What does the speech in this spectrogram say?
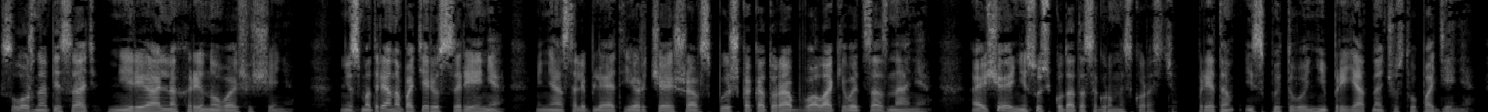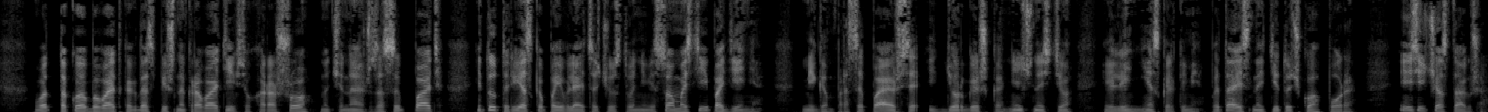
сложно описать. Нереально хреновое ощущение. Несмотря на потерю зрения, меня ослепляет ярчайшая вспышка, которая обволакивает сознание. А еще я несусь куда-то с огромной скоростью. При этом испытываю неприятное чувство падения. Вот такое бывает, когда спишь на кровати и все хорошо, начинаешь засыпать, и тут резко появляется чувство невесомости и падения. Мигом просыпаешься и дергаешь конечностью или несколькими, пытаясь найти точку опоры. И сейчас так же.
